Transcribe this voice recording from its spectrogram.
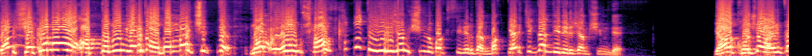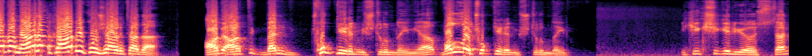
Ya şaka mı o? Atladığım yerde adamlar çıktı. Lan oğlum şanslı mı delireceğim şimdi bak sinirden. Bak gerçekten delireceğim şimdi. Ya koca haritada ne alaka abi koca haritada? Abi artık ben çok gerilmiş durumdayım ya. Vallahi çok gerilmiş durumdayım. İki kişi geliyor üstten.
